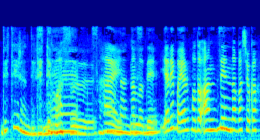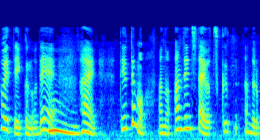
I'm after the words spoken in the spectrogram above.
出てるんですね、出てます、はい、なのでやればやるほど安全な場所が増えていくので、うん、はいって言ってもあの安全地帯はつくなんだろう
